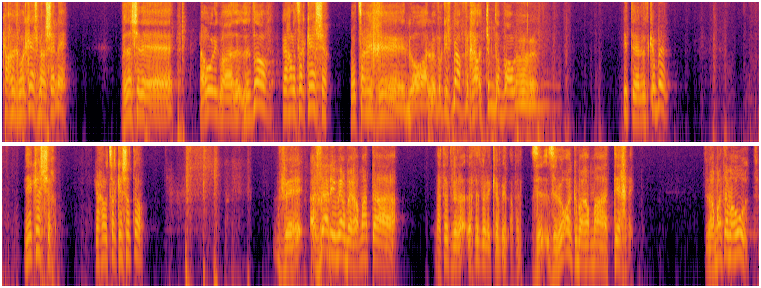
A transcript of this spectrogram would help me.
ככה לבקש מהשני. וזה שלהוא נגמר, זה, זה טוב, ככה לא צריך קשר. לא צריך, אה, לא, לא לבקש מאף אחד, שום דבר. תיתן ותקבל. יהיה קשר. ככה לא צריך קשר טוב. ואז זה אני אומר ברמת ה... לתת, ול... לתת ולקבל, אבל זה, זה לא רק ברמה הטכנית, זה ברמת המהות.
